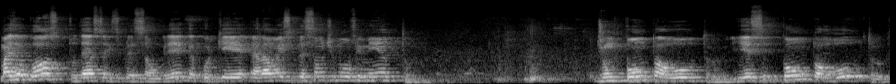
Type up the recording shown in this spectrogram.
Mas eu gosto dessa expressão grega porque ela é uma expressão de movimento, de um ponto a outro. E esse ponto a outro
